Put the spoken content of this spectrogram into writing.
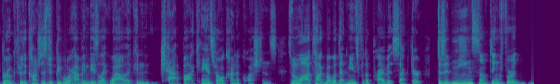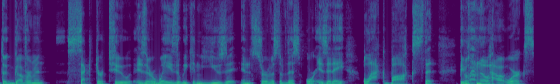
broke through the consciousness. People were having these like, wow, it can chatbot can answer all kind of questions. There's been a lot of talk about what that means for the private sector. Does it mean something for the government sector too? Is there ways that we can use it in service of this, or is it a black box that people don't know how it works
